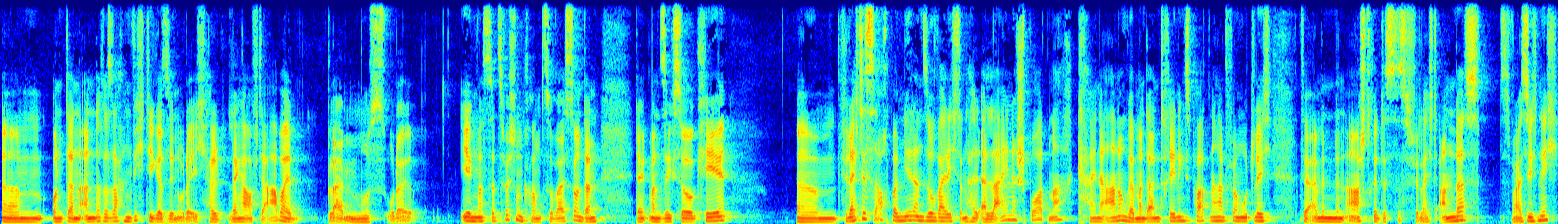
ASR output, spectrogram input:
ähm, und dann andere Sachen wichtiger sind oder ich halt länger auf der Arbeit bleiben muss oder irgendwas dazwischen kommt, so weißt du, und dann denkt man sich so, okay, ähm, vielleicht ist es auch bei mir dann so, weil ich dann halt alleine Sport mache. Keine Ahnung, wenn man da einen Trainingspartner hat, vermutlich, der einem in den Arsch tritt, ist das vielleicht anders. Das weiß ich nicht.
